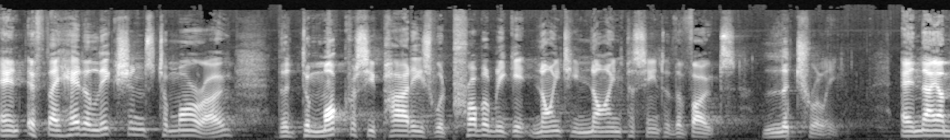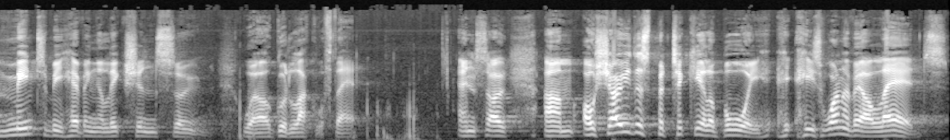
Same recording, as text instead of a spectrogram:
And if they had elections tomorrow, the democracy parties would probably get 99% of the votes, literally. And they are meant to be having elections soon. Well, good luck with that. And so um, I'll show you this particular boy. He's one of our lads.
